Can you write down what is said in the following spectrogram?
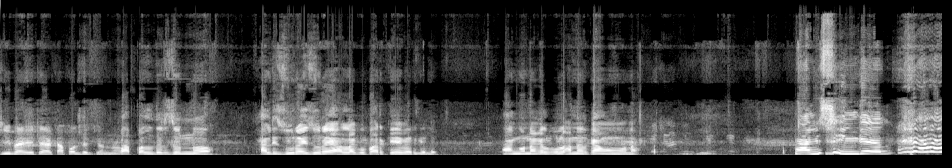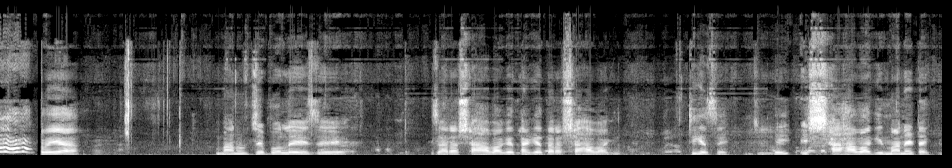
জি ভাই এটা কাপলদের জন্য। কাপালদের জন্য। খালি জুরাই জুরাই হালাগো পার্কে এবার গেলে। আঙ্গুন আগাল পোলাহানের কাম হব না। আমি সিঙ্গেল। ভাইয়া মানুষ যে বলে যে যারা শাহবাগে থাকে তারা শাহবাগী ঠিক আছে? এই এই শাহবাগী মানেটা কি?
